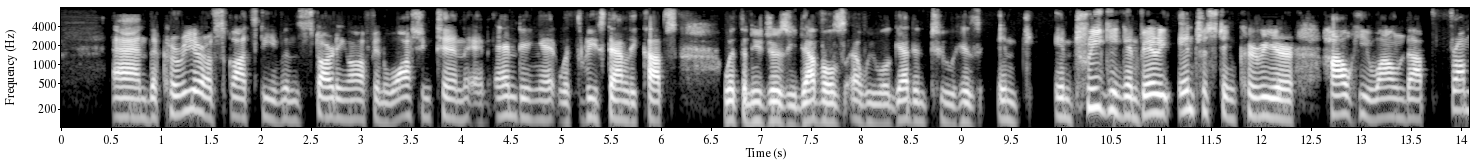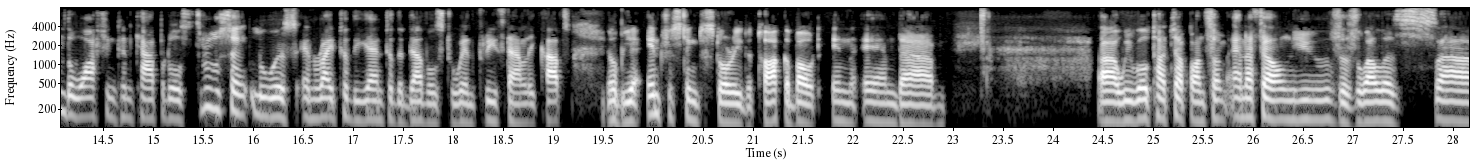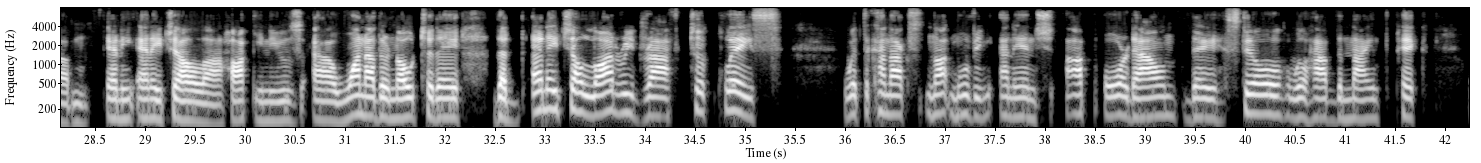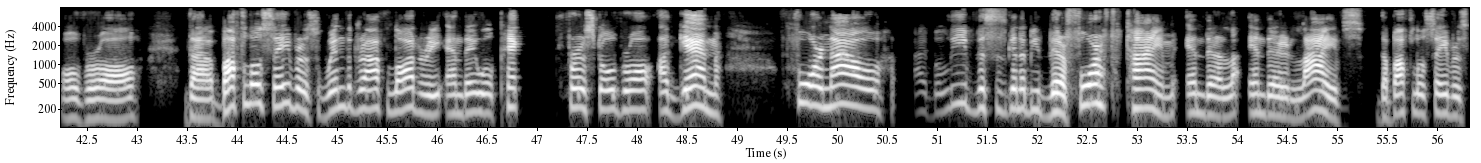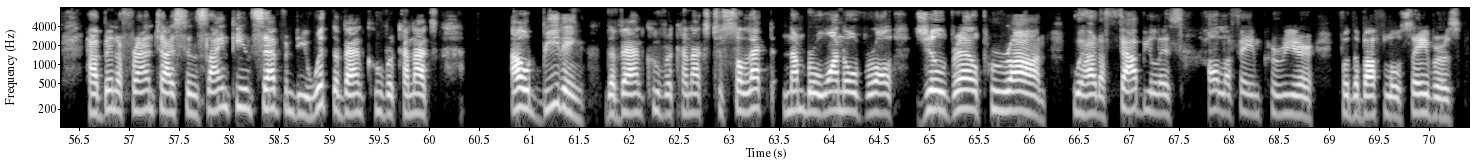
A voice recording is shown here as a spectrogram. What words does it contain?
and the career of Scott Stevens, starting off in Washington and ending it with three Stanley Cups with the New Jersey Devils. Uh, we will get into his in- intriguing and very interesting career, how he wound up from the Washington Capitals through St. Louis and right to the end to the Devils to win three Stanley Cups. It'll be an interesting story to talk about. In and um, uh, we will touch up on some NFL news as well as um, any NHL uh, hockey news. Uh, one other note today: the NHL lottery draft took place with the Canucks not moving an inch up or down. They still will have the ninth pick overall. The Buffalo Sabres win the draft lottery and they will pick first overall again for now. I believe this is going to be their fourth time in their in their lives. The Buffalo Sabres have been a franchise since 1970 with the Vancouver Canucks, outbeating the Vancouver Canucks to select number one overall Gilbert Perreault, who had a fabulous Hall of Fame career for the Buffalo Sabres.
